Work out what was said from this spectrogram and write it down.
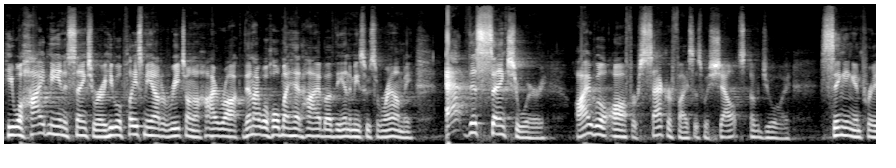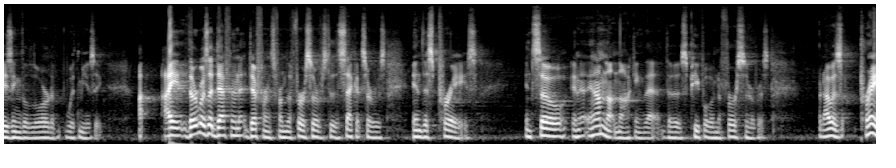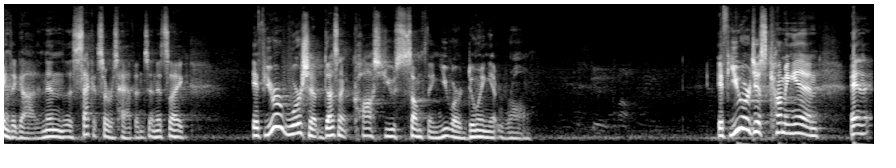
He will hide me in his sanctuary. He will place me out of reach on a high rock. Then I will hold my head high above the enemies who surround me. At this sanctuary, I will offer sacrifices with shouts of joy, singing and praising the Lord with music. I, I, there was a definite difference from the first service to the second service in this praise. And so, and, and I'm not knocking that, those people in the first service, but I was praying to God, and then the second service happens, and it's like, if your worship doesn't cost you something, you are doing it wrong. If you are just coming in, and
